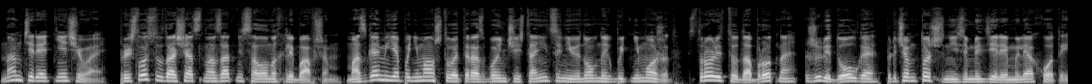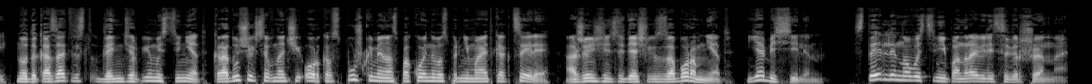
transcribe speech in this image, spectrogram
Нам терять нечего». Пришлось возвращаться назад не салона хлебавшим. Мозгами я понимал, что в этой разбойничьей станице невиновных быть не может. Строились то добротно, жили долго, причем точно не земледелие земледелием или охотой, но доказательств для нетерпимости нет. Крадущихся в ночи орков с пушками она спокойно воспринимает как цели, а женщин, сидящих за забором, нет. Я бессилен. Стелле новости не понравились совершенно.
